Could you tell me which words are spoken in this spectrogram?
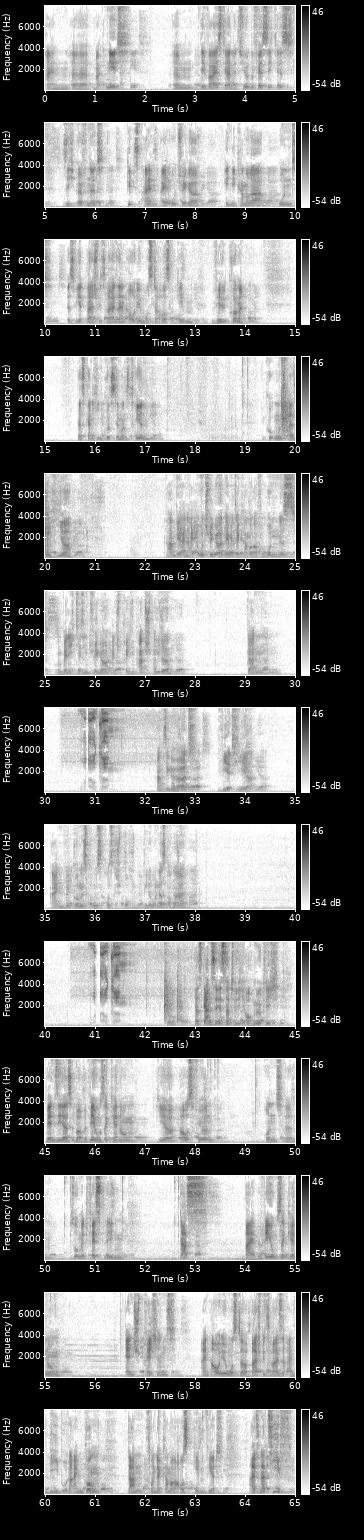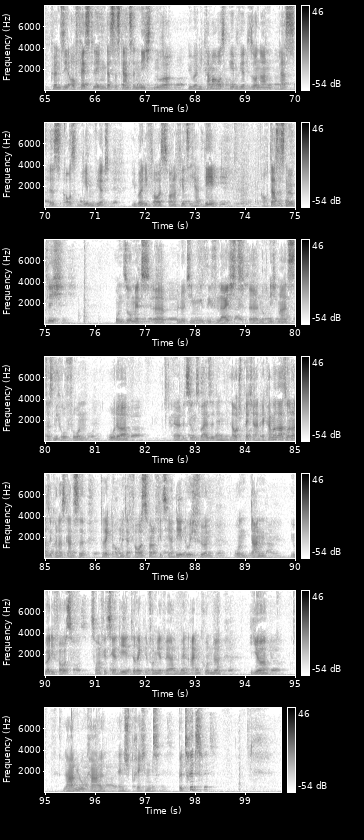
ein äh, Magnet-Device, ähm, der an der Tür befestigt ist, sich öffnet, gibt es einen IO-Trigger in die Kamera und es wird beispielsweise ein Audiomuster ausgegeben, willkommen. Das kann ich Ihnen kurz demonstrieren. Wir gucken uns also hier haben wir einen I.O.-Trigger, der mit der Kamera verbunden ist. Und wenn ich diesen Trigger entsprechend abspiele, dann haben Sie gehört, wird hier ein Willkommensgruß ausgesprochen. Wir wiederholen das nochmal. So, das Ganze ist natürlich auch möglich, wenn Sie das über Bewegungserkennung hier ausführen. und ähm, somit festlegen, dass bei Bewegungserkennung entsprechend ein Audiomuster, beispielsweise ein Beep oder ein Gong, dann von der Kamera ausgegeben wird. Alternativ können Sie auch festlegen, dass das Ganze nicht nur über die Kamera ausgegeben wird, sondern dass es ausgegeben wird über die VS240 HD. Auch das ist möglich und somit äh, benötigen Sie vielleicht äh, noch nicht mal das Mikrofon oder äh, beziehungsweise den Lautsprecher an der Kamera, sondern Sie können das Ganze direkt auch mit der VS240 HD durchführen und dann über die VS240 HD direkt informiert werden, wenn ein Kunde Ihr Ladenlokal entsprechend betritt.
